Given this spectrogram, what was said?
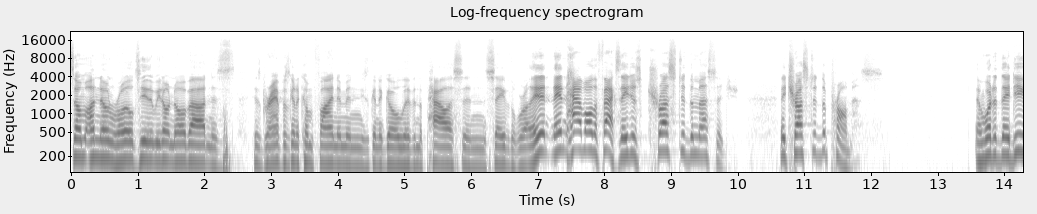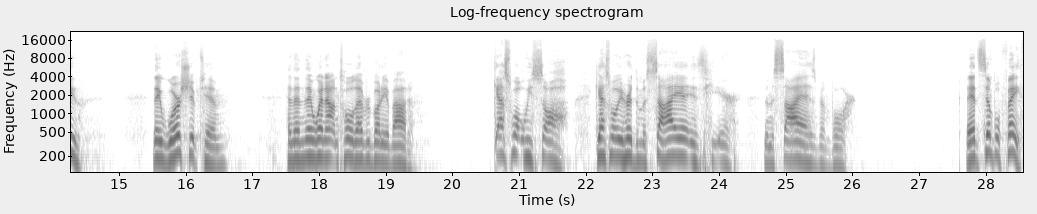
some unknown royalty that we don't know about, and is his grandpa's going to come find him and he's going to go live in the palace and save the world. They didn't, they didn't have all the facts, they just trusted the message, they trusted the promise. And what did they do? They worshiped him and then they went out and told everybody about him. Guess what we saw? Guess what we heard? The Messiah is here. The Messiah has been born. They had simple faith.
